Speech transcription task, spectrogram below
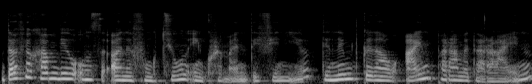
Dafür haben wir uns eine Funktion Increment definiert, die nimmt genau ein Parameter rein,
